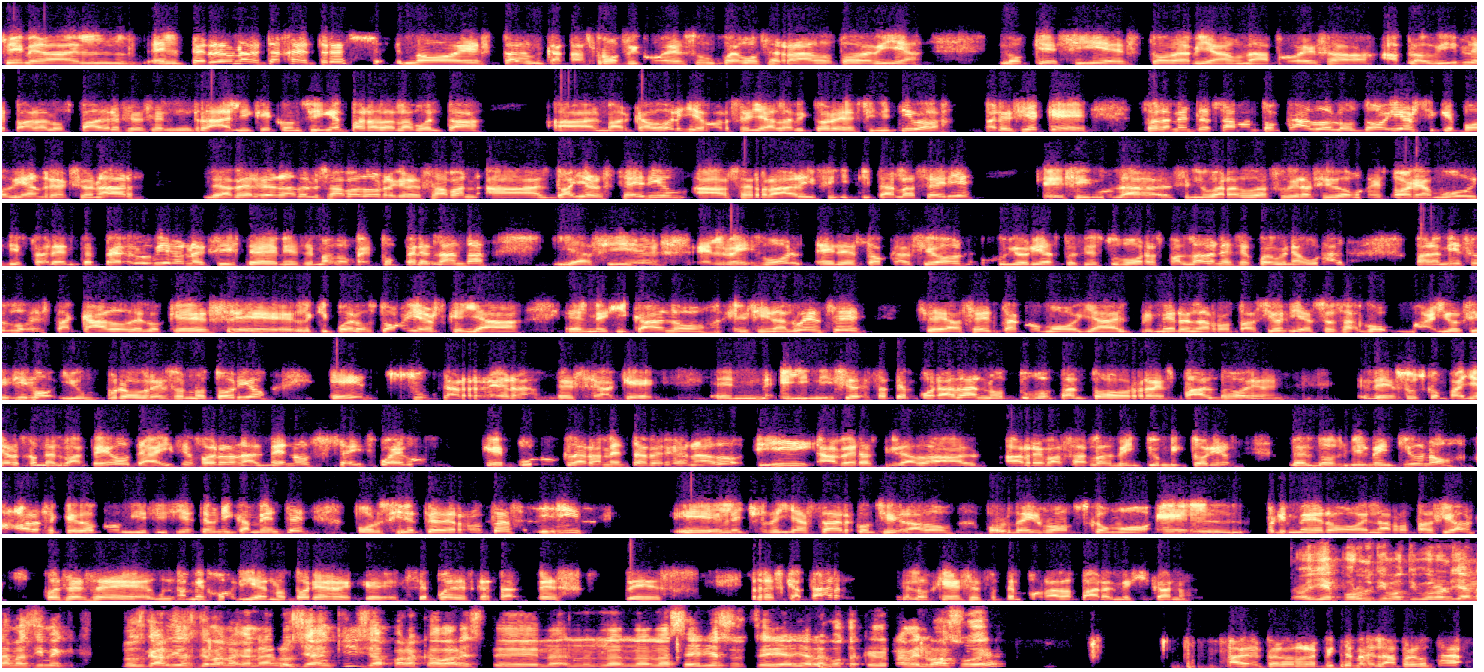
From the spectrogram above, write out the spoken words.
Sí, mira, el, el perder una ventaja de tres no es tan catastrófico, es un juego cerrado todavía. Lo que sí es todavía una proeza aplaudible para los padres es el rally que consiguen para dar la vuelta al marcador y llevarse ya la victoria definitiva parecía que solamente estaban tocados los Dodgers y que podían reaccionar. De haber ganado el sábado, regresaban al Dodger Stadium a cerrar y quitar la serie, que sin lugar, a dudas hubiera sido una historia muy diferente. Pero hubiera no existe, mi estimado Beto Pérez Landa, y así es el béisbol. En esta ocasión, Julio Urias pues sí estuvo respaldado en ese juego inaugural. Para mí eso es lo destacado de lo que es eh, el equipo de los Dodgers, que ya el mexicano, el sinaloense, se asenta como ya el primero en la rotación y eso es algo valiosísimo y un progreso notorio en su carrera, pese a que en el inicio de esta temporada no tuvo tanto respaldo de sus compañeros con el bateo, de ahí se fueron al menos seis juegos que pudo claramente haber ganado y haber aspirado a, rebasar las 21 victorias del 2021. Ahora se quedó con 17 únicamente por siete derrotas y el hecho de ya estar considerado por Dave Robs como el primero en la rotación, pues es eh, una mejoría notoria de que se puede rescatar, rescatar de lo que es esta temporada para el mexicano. Oye, por último, Tiburón, ya nada más dime, ¿los Guardians le van a ganar a los Yankees ya para acabar este la, la, la serie? Eso sería ya la gota que derrame el vaso, ¿eh? A ver, perdón, repíteme la pregunta.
